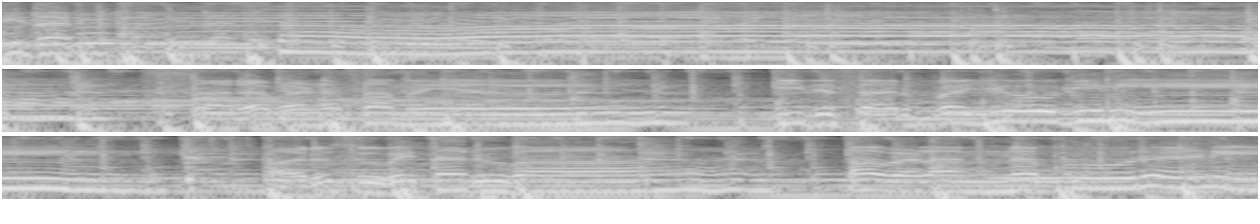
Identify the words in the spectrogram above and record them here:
மனிதன். சரவண சமையல் இது சர்வயோகினி. அறுசுவை தருவாள் அவள் அன்னபூரணி.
